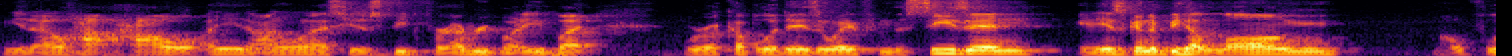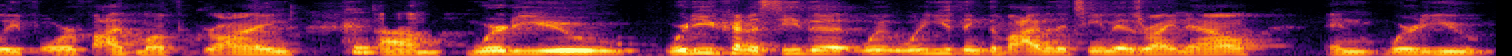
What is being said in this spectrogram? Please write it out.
You know, how, how, you know, I don't want to ask you to speak for everybody, but we're a couple of days away from the season. It is going to be a long, hopefully four or five month grind. Um, where do you, where do you kind of see the, what, what do you think the vibe of the team is right now? And where do you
